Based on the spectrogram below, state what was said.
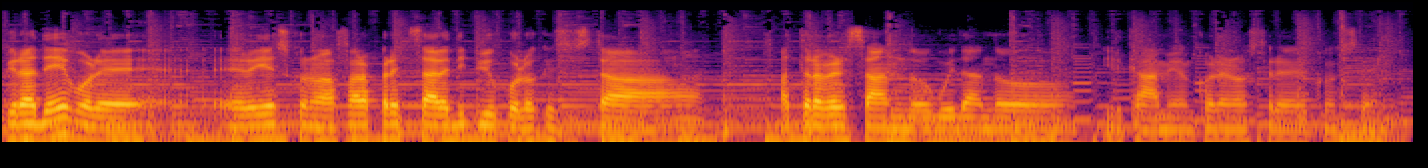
gradevole e riescono a far apprezzare di più quello che si sta attraversando guidando il camion con le nostre consegne.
